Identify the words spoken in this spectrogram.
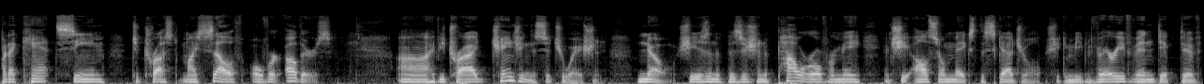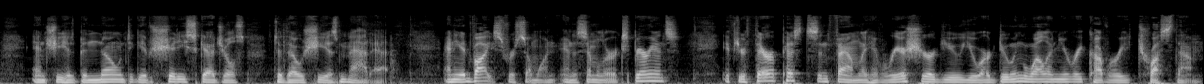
but I can't seem to trust myself over others. Uh, have you tried changing the situation? No. She is in a position of power over me, and she also makes the schedule. She can be very vindictive, and she has been known to give shitty schedules to those she is mad at. Any advice for someone in a similar experience? If your therapists and family have reassured you you are doing well in your recovery, trust them.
